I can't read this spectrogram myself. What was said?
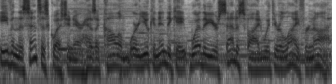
Even the census questionnaire has a column where you can indicate whether you're satisfied with your life or not.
